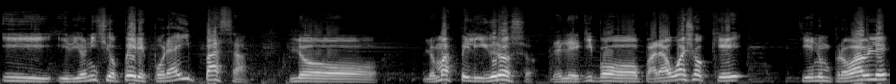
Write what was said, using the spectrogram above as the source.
y, y Dionisio Pérez. Por ahí pasa lo, lo más peligroso del equipo paraguayo que tiene un probable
